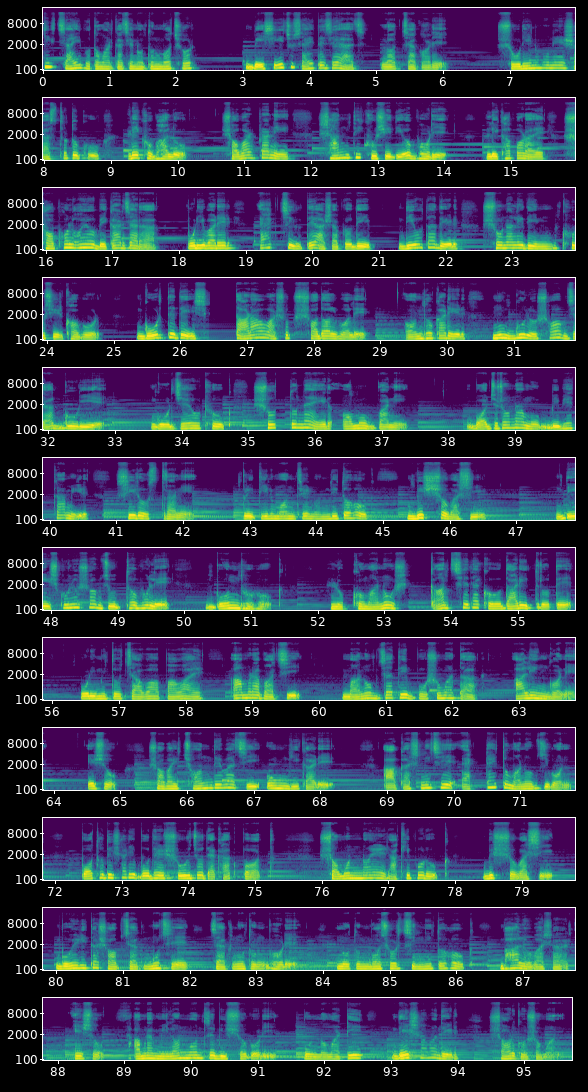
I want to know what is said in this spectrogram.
কি চাইব তোমার কাছে নতুন বছর? বেশি কিছু চাইতে যে আজ লজ্জা করে। শরীর মনের স্বাস্থ্যটুকু রেখো ভালো। সবার প্রাণে শান্তি খুশি দিও ভরে। লেখাপড়ায় সফল হয়েও বেকার যারা, পরিবারের এক চিলতে আসা প্রদীপ, দিও তাদের সোনালি দিন খুশির খবর। গড়তে দেশ তারাও আসুক সদল বলে। অন্ধকারের মুখগুলো সব যাক গুড়িয়ে। গর্জে উঠুক সত্য ন্যায়ের অমোঘ বাণী। বজ্র নামক বিভেদকামীর শিরস্ত্রাণে। প্রীতির মন্ত্রে নন্দিত হোক বিশ্ববাসী। দেশগুলো সব যুদ্ধ ভুলে বন্ধু হোক। লক্ষ মানুষ কাঁদছে দেখো দারিদ্রতে। পরিমিত চাওয়া পাওয়ায় আমরা বাঁচি। মানব জাতি বসুমাতা আলিঙ্গনে। এসো, সবাই ছন্দে বাঁচি অঙ্গীকারে। আকাশ নিচে একটাই তো মানব জীবন পথ পথদিশারি বোধের সূর্য দেখাক পথ। সমন্বয়ে রাখি পড়ুক বিশ্ববাসী, বৈরিতা সব যাক মুছে যাক নতুন ভোরে। নতুন বছর চিহ্নিত হোক ভালোবাসার। এসো আমরা মিলন মন্ত্রে বিশ্ব গড়ি পুণ্য মাটি দেশ আমাদের স্বর্গ সমান।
